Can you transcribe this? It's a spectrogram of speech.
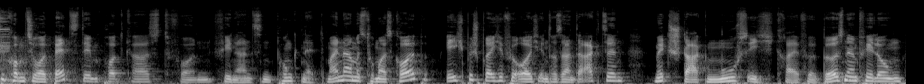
willkommen zu Hotbets, dem Podcast von Finanzen.net. Mein Name ist Thomas Kolb. Ich bespreche für euch interessante Aktien mit starken Moves. Ich greife Börsenempfehlungen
